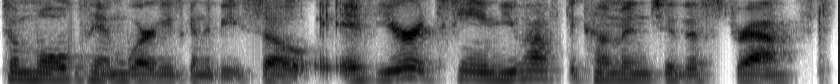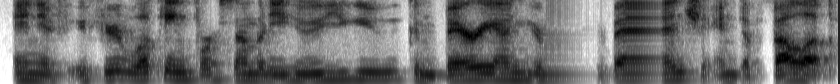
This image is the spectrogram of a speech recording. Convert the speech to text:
to mold him where he's going to be. So if you're a team, you have to come into this draft. And if, if you're looking for somebody who you, you can bury on your bench and develop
